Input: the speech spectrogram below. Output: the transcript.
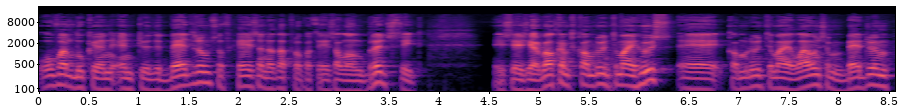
overlooking into the bedrooms of his and other properties along Bridge Street. He says, You're welcome to come round to my house, uh, come round to my lounge and bedroom,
